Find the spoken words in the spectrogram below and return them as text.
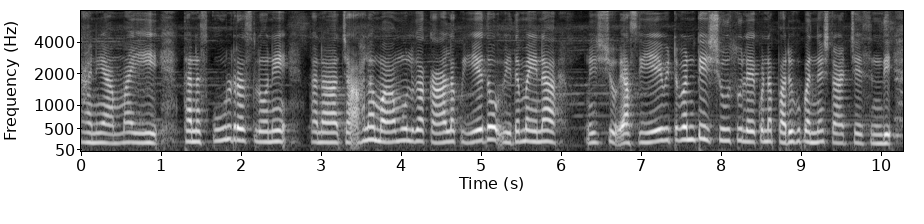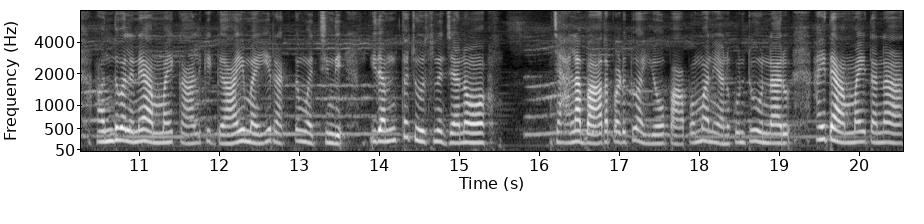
కానీ ఆ అమ్మాయి తన స్కూల్ డ్రెస్లోనే తన చాలా మామూలుగా కాళ్ళకు ఏదో విధమైన ఇష్యూ అసలు ఏ ఎటువంటి షూస్ లేకుండా పరుగు పందెం స్టార్ట్ చేసింది. అందువలనే అమ్మాయి కాలికి గాయమయ్యి రక్తం వచ్చింది. ఇదంతా చూసిన జనం చాలా బాధపడుతూ అయ్యో పాపం అని అనుకుంటూ ఉన్నారు. అయితే ఆ అమ్మాయి తన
